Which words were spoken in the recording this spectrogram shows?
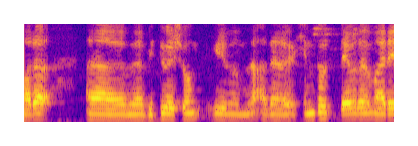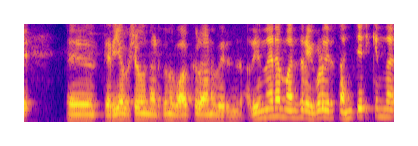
മത വിദ്വേഷവും അത് ഹിന്ദു ദേവതമാരെ തെറിയാഭിഷേകവും നടത്തുന്ന വാക്കുകളാണ് വരുന്നത്. അതിൽ നിന്ന് തന്നെ മനസ്സിലായി. ഇവിടെ ഒരു സഞ്ചരിക്കുന്ന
